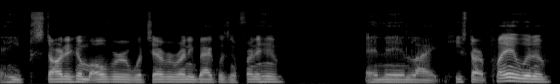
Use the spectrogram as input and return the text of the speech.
and he started him over whichever running back was in front of him, and then like he started playing with him,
